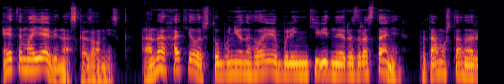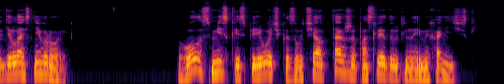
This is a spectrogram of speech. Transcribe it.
«Это моя вина», — сказал Миска. «Она хотела, чтобы у нее на голове были нитевидные разрастания, потому что она родилась неврой». Голос Миска из переводчика звучал так же последовательно и механически,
